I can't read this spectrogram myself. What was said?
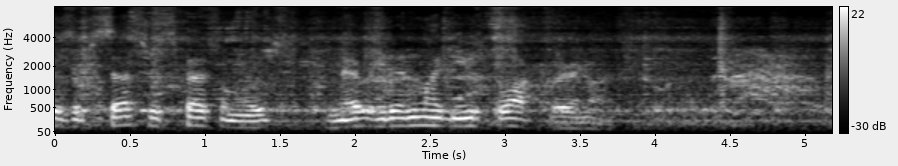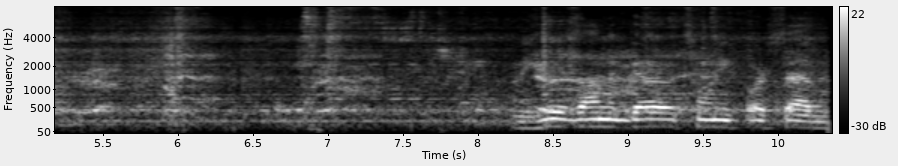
is obsessed with special moves. Never, he didn't like to use block very much. I mean, he was on the go 24/7.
